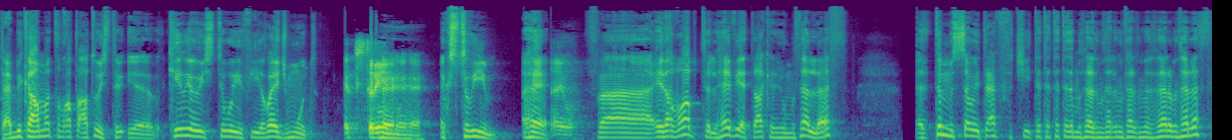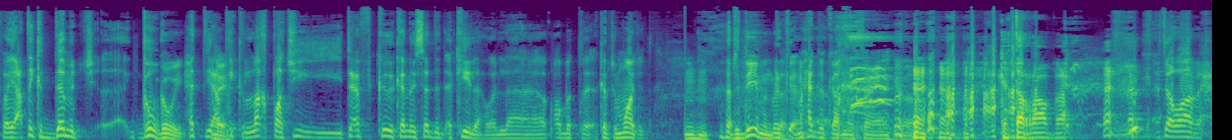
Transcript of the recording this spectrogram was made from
تعبي كامل تضغط R2 يستوي كيريو يستوي في rage mode extreme extreme هي أيوه. فإذا ضربت ال heavy attack اللي هو مثلث تم تسوي تعرف شي مثلث مثلث مثلث مثلث مثلث فيعطيك ال damage قوي. قوي. حتى يعطيك اللقطة شي تعرف كأنه يسدد أكيلة ولا ضربه كابتن ماجد. جدي من انت ما حد كذا. كابتن رابع كتر واضح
